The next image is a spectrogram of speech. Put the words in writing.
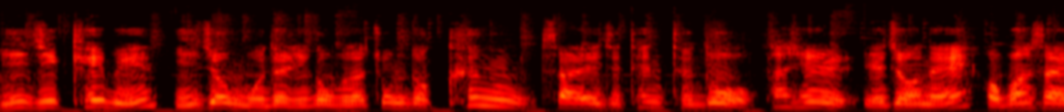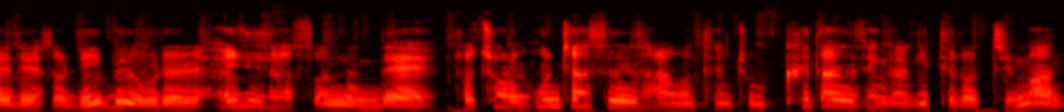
이지 캐빈 이전 모델 이거보다 좀 더 큰 사이즈 텐트도 사실 예전에 어반사이드에서 리뷰 의뢰를 해주셨었는데 저처럼 혼자 쓰는 사람한테는 좀 크다는 생각이 들었지만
